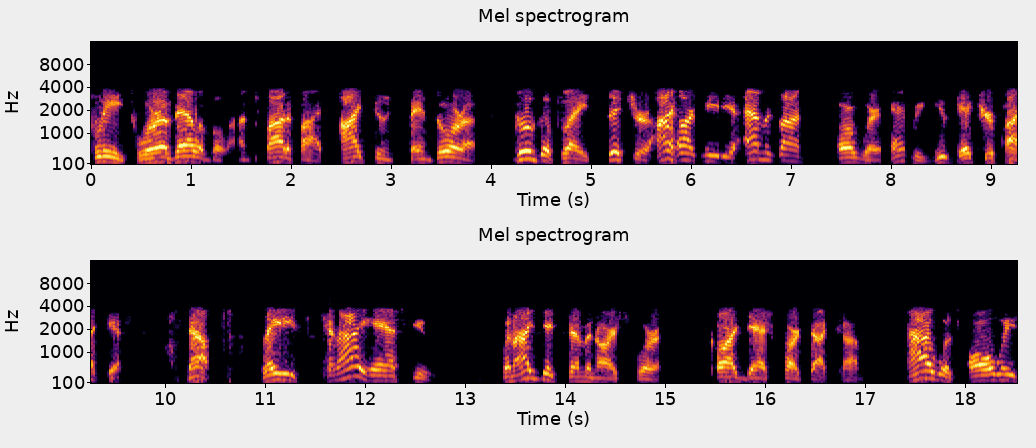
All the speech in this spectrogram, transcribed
please, we're available on Spotify, iTunes, Pandora, Google Play, Stitcher, iHeartMedia, Amazon, or wherever you get your podcast. Now, ladies, can I ask you, when I did seminars for car-part.com, I was always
